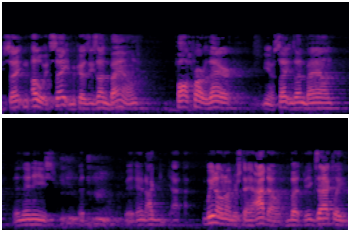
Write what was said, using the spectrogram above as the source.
Satan. Oh, it's Satan because he's unbound. False prophet there. You know, Satan's unbound, and then he's. And I, I, we don't understand. I don't, but exactly.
